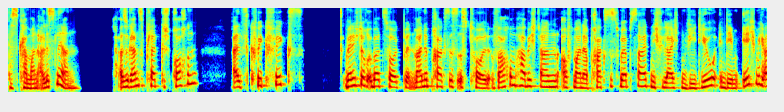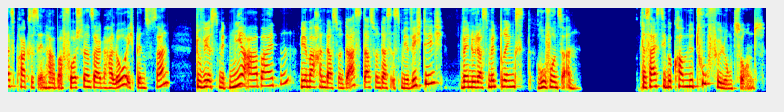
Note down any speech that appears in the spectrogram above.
das kann man alles lernen. Also ganz platt gesprochen, als Quick Fix, wenn ich doch überzeugt bin, meine Praxis ist toll, warum habe ich dann auf meiner Praxis-Website nicht vielleicht ein Video, in dem ich mich als Praxisinhaber vorstelle und sage, hallo, ich bin Susanne, du wirst mit mir arbeiten, wir machen das und das, das und das ist mir wichtig. Wenn du das mitbringst, ruf uns an. Das heißt, sie bekommen eine Tuchfühlung zu uns.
